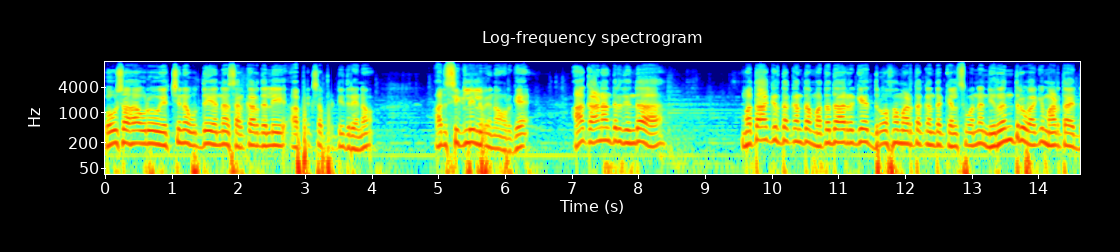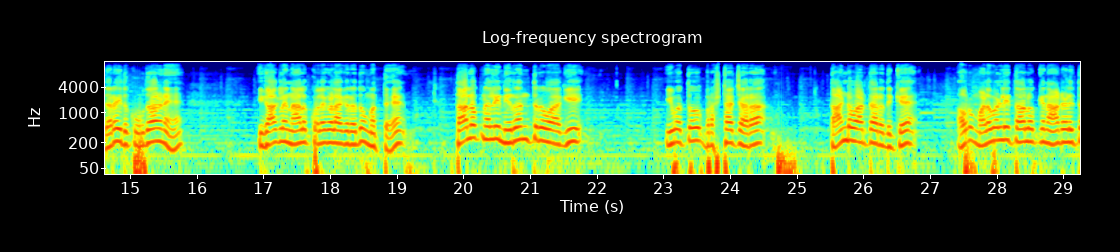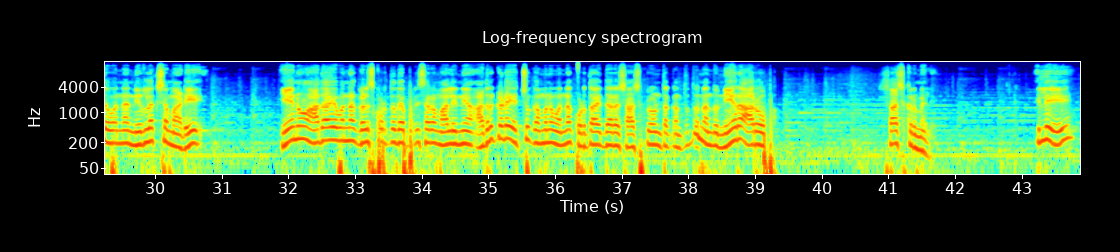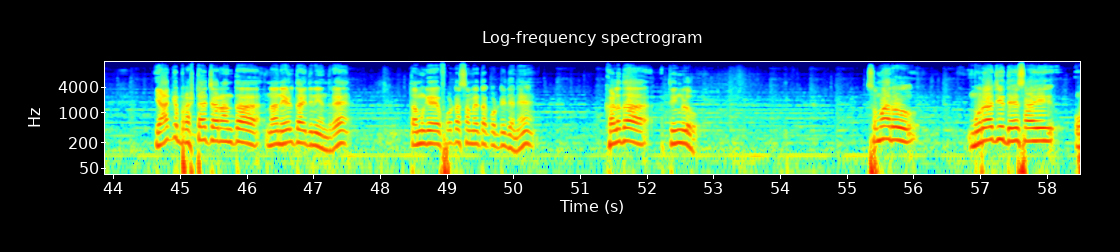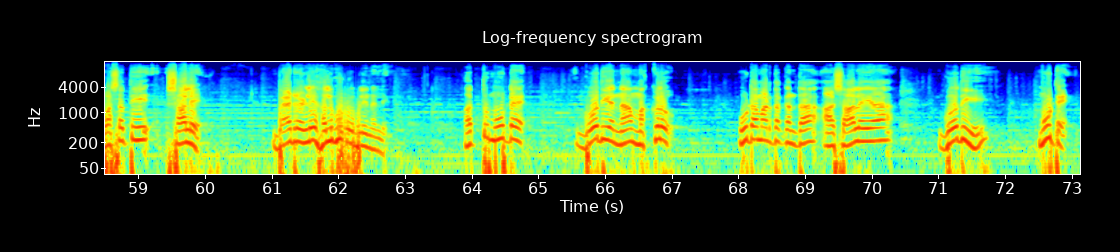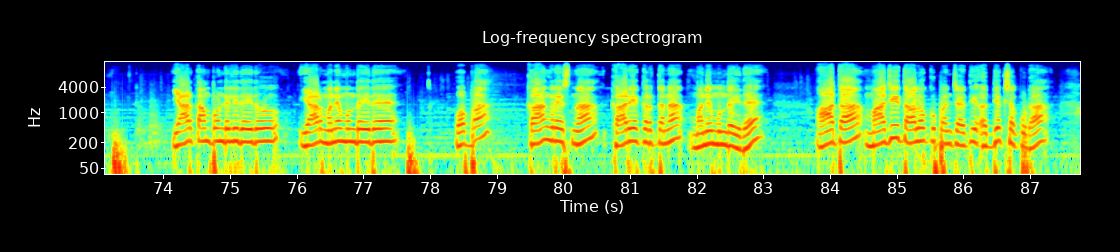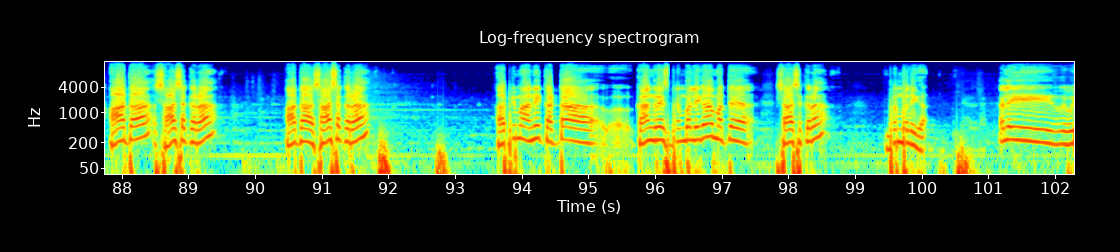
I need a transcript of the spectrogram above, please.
ಬಹುಶಃ ಅವರು ಹೆಚ್ಚಿನ ಹುದ್ದೆಯನ್ನು ಸರ್ಕಾರದಲ್ಲಿ ಅಪೇಕ್ಷೆ ಪಟ್ಟಿದ್ರೇನೋ ಅದು ಸಿಗಲಿಲ್ವೇನೋ ಅವ್ರಿಗೆ. ಆ ಕಾರಣಾಂತರದಿಂದ ಮತ ಹಾಕಿರ್ತಕ್ಕಂಥ ಮತದಾರರಿಗೆ ದ್ರೋಹ ಮಾಡ್ತಕ್ಕಂಥ ಕೆಲಸವನ್ನು ನಿರಂತರವಾಗಿ ಮಾಡ್ತಾ ಇದ್ದಾರೆ. ಇದಕ್ಕೆ ಉದಾಹರಣೆ, ಈಗಾಗಲೇ ನಾಲ್ಕು ಕೊಲೆಗಳಾಗಿರೋದು ಮತ್ತು. ತಾಲೂಕಿನಲ್ಲಿ ನಿರಂತರವಾಗಿ ಇವತ್ತು ಭ್ರಷ್ಟಾಚಾರ ತಾಂಡವಾಡ್ತಾ ಇರೋದಕ್ಕೆ ಅವರು ಮಳವಳ್ಳಿ ತಾಲೂಕಿನ ಆಡಳಿತವನ್ನು ನಿರ್ಲಕ್ಷ್ಯ ಮಾಡಿ ಏನು ಆದಾಯವನ್ನು ಗಳಿಸ್ಕೊಡ್ತದೆ ಪರಿಸರ ಮಾಲಿನ್ಯ, ಅದರ ಕಡೆ ಹೆಚ್ಚು ಗಮನವನ್ನು ಕೊಡ್ತಾ ಇದ್ದಾರೆ ಶಾಸಕರು ಅಂತಕ್ಕಂಥದ್ದು ನಂದು ನೇರ ಆರೋಪ ಶಾಸಕರ ಮೇಲೆ. ಇಲ್ಲಿ ಯಾಕೆ ಭ್ರಷ್ಟಾಚಾರ ಅಂತ ನಾನು ಹೇಳ್ತಾ ಇದ್ದೀನಿ ಅಂದರೆ, ತಮಗೆ ಫೋಟೋ ಸಮೇತ ಕೊಟ್ಟಿದ್ದೇನೆ. ಕಳೆದ ತಿಂಗಳು ಸುಮಾರು ಮುರಾಜಿ ದೇಸಾಯಿ ವಸತಿ ಶಾಲೆ ಬ್ಯಾಡ್ರಳ್ಳಿ ಹಲಗೂರು ಹೋಬಳಿನಲ್ಲಿ. ಹತ್ತು ಮೂಟೆ ಗೋಧಿಯನ್ನು ಮಕ್ಕಳು ಊಟ ಮಾಡ್ತಕ್ಕಂಥ ಆ ಶಾಲೆಯ ಗೋಧಿ ಮೂಟೆ. ಯಾರ ಕಾಂಪೌಂಡಲ್ಲಿದೆ ಇದು? ಯಾರ ಮನೆ ಮುಂದೆ ಇದೆ? ಒಬ್ಬ ಕಾಂಗ್ರೆಸ್ನ ಕಾರ್ಯಕರ್ತನ ಮನೆ ಮುಂದೆ ಇದೆ. ಆತ ಮಾಜಿ ತಾಲೂಕು ಪಂಚಾಯತಿ ಅಧ್ಯಕ್ಷ ಕೂಡ, ಆತ ಶಾಸಕರ ಆತ ಶಾಸಕರ ಅಭಿಮಾನಿ ಕಟ್ಟ, ಕಾಂಗ್ರೆಸ್ ಬೆಂಬಲಿಗ ಮತ್ತು ಶಾಸಕರ ಬೆಂಬಲಿಗ. ಅಲ್ಲಿ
